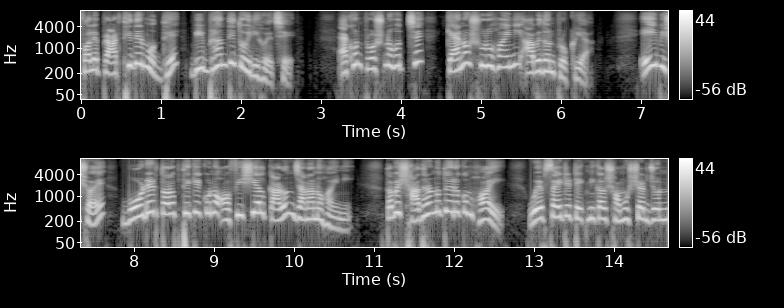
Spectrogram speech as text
ফলে প্রার্থীদের মধ্যে বিভ্রান্তি তৈরি হয়েছে। এখন প্রশ্ন হচ্ছে, কেন শুরু হয়নি আবেদন প্রক্রিয়া? এই বিষয়ে বোর্ডের তরফ থেকে কোনো অফিসিয়াল কারণ জানানো হয়নি। তবে সাধারণত এরকম হয়, ওয়েবসাইটে টেকনিক্যাল সমস্যার জন্য,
